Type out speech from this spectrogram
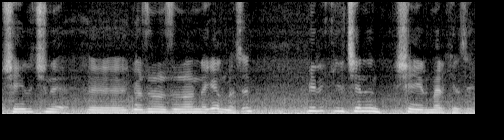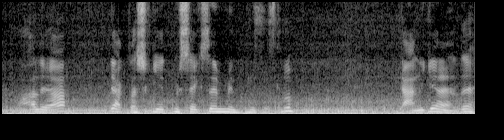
şehir içine e, gözünüzün önüne gelmesin. Bir ilçenin şehir merkezi. Aliya yaklaşık 70-80 bin nüfuslu. Yani genelde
